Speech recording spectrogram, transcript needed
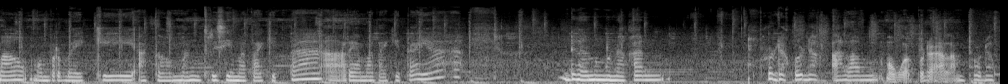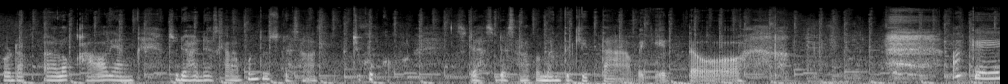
mau memperbaiki atau menutrisi mata kita area mata kita ya dengan menggunakan produk-produk alam buat produk alam produk-produk uh, lokal yang sudah ada sekarang pun tuh sudah sangat cukup kok. Sudah sudah sangat membantu kita begitu Oke, okay,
